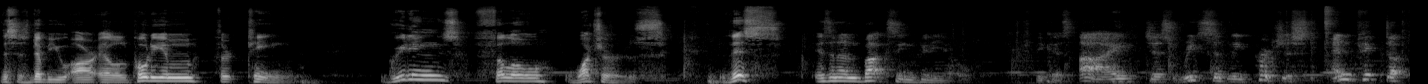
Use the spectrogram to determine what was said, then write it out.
This is WRL Podium 13. Greetings, fellow watchers. This is an unboxing video because I just recently purchased and picked up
